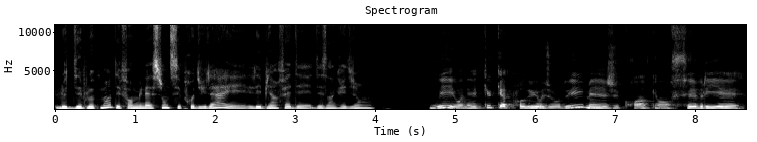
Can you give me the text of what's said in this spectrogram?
le, développement des formulations de ces produits-là et les bienfaits des, ingrédients? Oui, on n'est que quatre produits aujourd'hui, mais je crois qu'en février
